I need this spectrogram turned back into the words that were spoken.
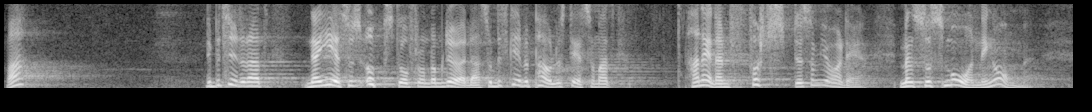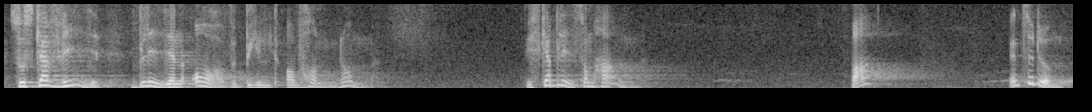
Va? Det betyder att när Jesus uppstår från de döda så beskriver Paulus det som att han är den första som gör det. Men så småningom så ska vi bli en avbild av honom. Vi ska bli som han. Va? Det är inte så dumt.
